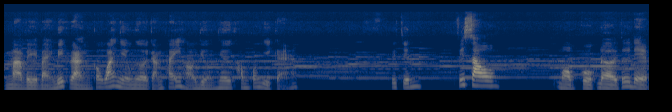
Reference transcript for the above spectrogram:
mà vì bạn biết rằng có quá nhiều người cảm thấy họ dường như không có gì cả thứ chín phía sau một cuộc đời tươi đẹp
